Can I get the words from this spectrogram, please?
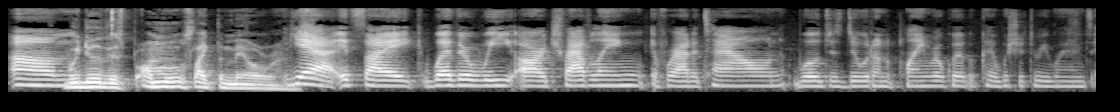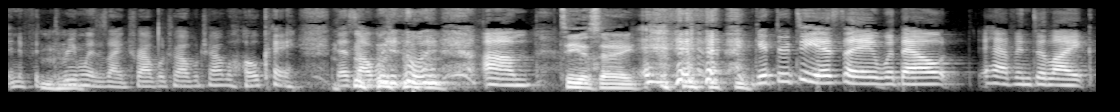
Um, we do this almost like the mail run. Yeah, it's like whether we are traveling, if we're out of town, we'll just do it on the plane real quick. Okay, what's your three wins? And if it, mm-hmm. three wins is like travel, travel, travel, okay, that's all we're doing. Um, TSA. get through TSA without having to like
